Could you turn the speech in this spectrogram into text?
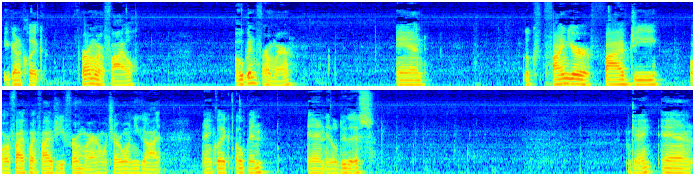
you're gonna click firmware file open firmware and look find your 5G or 5.5G firmware, whichever one you got, and click open and it'll do this. Okay, and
